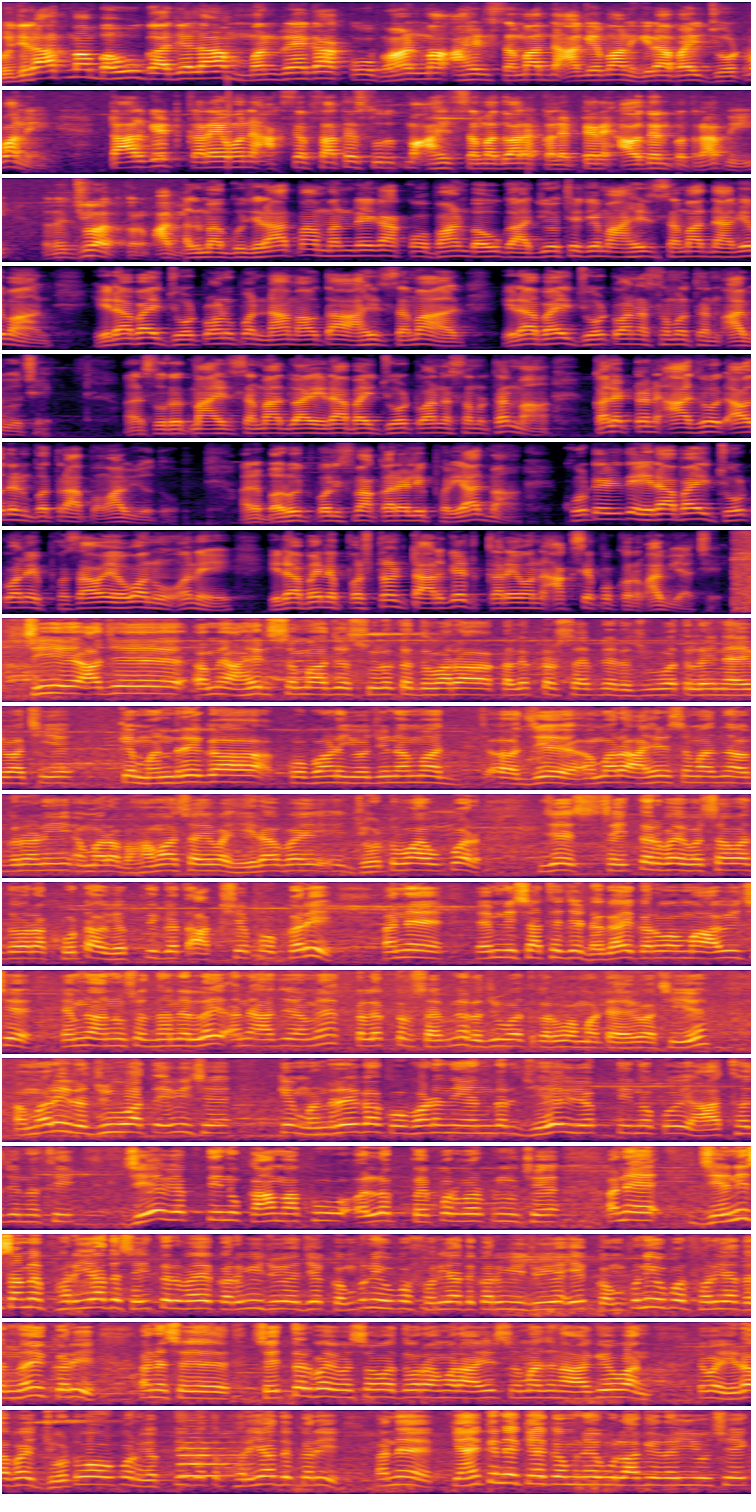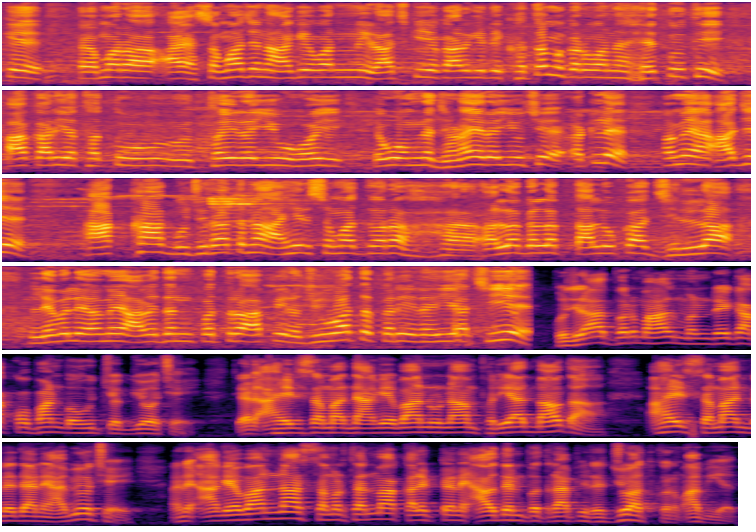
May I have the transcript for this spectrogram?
ગુજરાતમાં બહુ ગાજેલા મનરેગા કૌભાંડમાં આહિર સમાજના આગેવાન હીરાભાઈ જોટવાને ટાર્ગેટ કરાયાના આક્ષેપ સાથે સુરતમાં આહિર સમાજ દ્વારા કલેક્ટરને આવેદનપત્ર આપી રજૂઆત કરવામાં આવી. હાલમાં ગુજરાતમાં મનરેગા કૌભાંડ બહુ ગાજ્યો છે, જેમાં આહિર સમાજના આગેવાન હીરાભાઈ જોટવાનું પણ નામ આવતા આહિર સમાજ હીરાભાઈ જોટવાના સમર્થનમાં આવ્યું છે. અને સુરતમાં આહિર સમાજ દ્વારા હીરાભાઈ જોટવાના સમર્થનમાં કલેક્ટરને આજરોજ આવેદનપત્ર આપવામાં આવ્યું હતું. અને ભરૂચ પોલીસમાં કરેલી ફરિયાદમાં ખોટી રીતે હીરાભાઈ જોટવાને ફસાવ્યા હોવાનું અને હીરાભાઈને પર્સનલ ટાર્ગેટ કરાવવાના આક્ષેપો કરવામાં આવ્યા છે. જી, આજે અમે આહિર સમાજ સુરત દ્વારા કલેક્ટર સાહેબને રજૂઆત લઈને આવ્યા છીએ કે મનરેગા કૌભાંડ યોજનામાં જે અમારા આહિર સમાજના અગ્રણી, અમારા ભામાસા એવા હીરાભાઈ જોટવા ઉપર જે સૈતરભાઈ વસાવા દ્વારા ખોટા વ્યક્તિગત આક્ષેપો કરી અને એમની સાથે જે ઢગાઈ કરવામાં આવી છે, એમના અનુસંધાને લઈ અને આજે અમે કલેક્ટર સાહેબને રજૂઆત કરવા માટે આવ્યા છીએ. અમારી રજૂઆત એવી છે કે મનરેગા કૌભાંડની અંદર જે વ્યક્તિનો કોઈ હાથ જ નથી જે વ્યક્તિનું કામ આખું અલગ પેપર વર્કનું છે અને જેની સામે ફરિયાદ સૈતરભાઈએ કરવી જોઈએ, જે કંપની ઉપર ફરિયાદ કરવી જોઈએ, એ કંપની ઉપર ફરિયાદ નહીં કરી અને સૈતરભાઈ વસાવા દ્વારા અમારા આહિર સમાજના આગેવાન એવા હીરાભાઈ જોટવા ઉપર વ્યક્તિગત ફરિયાદ કરી અને ક્યાંક ને ક્યાંક અમને એવું લાગી રહ્યું છે કે અમારા આ સમાજના આગેવાનની રાજકીય કારકિર્દી ખતમ કરવાના હેતુથી આ કાર્ય થતું, થઈ રહ્યું હોય એવું અમને જણાઈ રહ્યું છે. એટલે અમે આજે આખા ગુજરાતના આહિર સમાજ દ્વારા અલગ અલગ તાલુકા, જિલ્લા લેવલે અમે આવેદનપત્ર આપી રજૂઆત કરી રહ્યા છીએ. ગુજરાતભરમાં હાલ મનરેગા કૌભાંડ બહુ જગ્યો છે. ત્યારે આહિર સમાજના આગેવાનનું નામ ફરિયાદમાં આવતા આહિર સમાજ મેદાને આવ્યો છે અને આગેવાનના સમર્થનમાં કલેક્ટરને આવેદનપત્ર આપી રજૂઆત કરવામાં આવી હતી.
